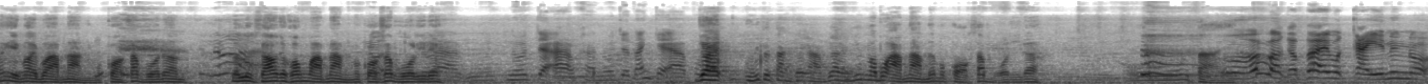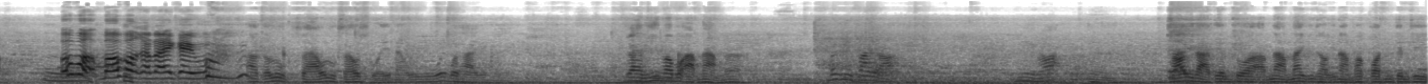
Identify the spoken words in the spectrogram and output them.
นางเอกน้อยบ่อาบน้ำนี่บ่กอกซับหัวเด้อแล้วลูกสาวเจ้าของบ่อาบน้ำมากอกซับหัวดีเด้อหนูจะอาบค่ะหนูจะตั้งใจอาบยายอู้จะตั้งใจอาบยายยิ่งมาบ่อาบน้ำเด้อมากอกซับหัวดีเด้อโอ้ยตาย โอ้ยบอกกระต่ายบอกไก่หนึงเนาะบ่บอกบ่บอกกระต่ายไก่บ่อาก็ลูกสาวลูกสาวสวยนะโอ้ยบ่ทายจังไงยายนี่มาบ่อาบน้ำเด้อไม่มีไฟเหรอ นี่เนาะอืมเราอีหลาเตรียมตัวอาบน้ำได้กินข้าวกินน้ำพักผ่อนเต็มที่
